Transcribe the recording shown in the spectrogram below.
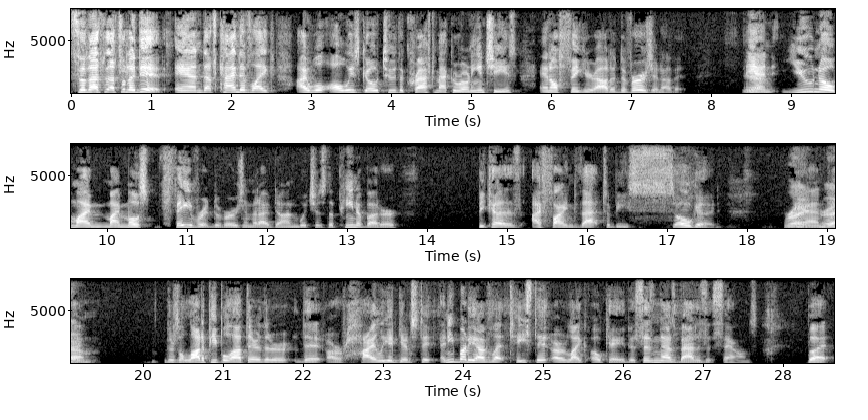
so that's that's what I did, and that's kind of like I will always go to the Kraft macaroni and cheese, and I'll figure out a diversion of it. Yeah. And you know my my most favorite diversion that I've done, which is the peanut butter, because I find that to be so good. right, and right. um, there's a lot of people out there that are that are highly against it. Anybody I've let taste it are like, okay, this isn't as bad as it sounds. But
